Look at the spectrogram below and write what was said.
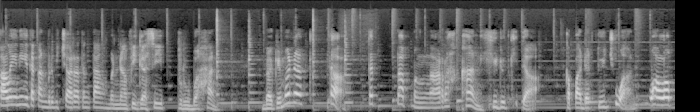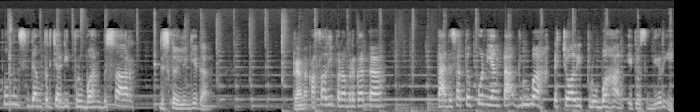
Kali ini kita akan berbicara tentang menavigasi perubahan. Bagaimana kita tetap mengarahkan hidup kita kepada tujuan walaupun sedang terjadi perubahan besar di sekeliling kita. Rana Kasali pernah berkata, tak ada satupun yang tak berubah kecuali perubahan itu sendiri.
